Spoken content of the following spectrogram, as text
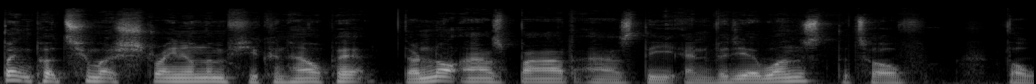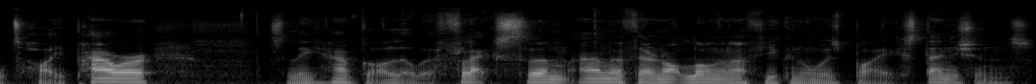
Don't put too much strain on them if you can help it. They're not as bad as the NVIDIA ones, the 12 volt high power. So they have got a little bit of flex to them. And if they're not long enough, you can always buy extensions.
